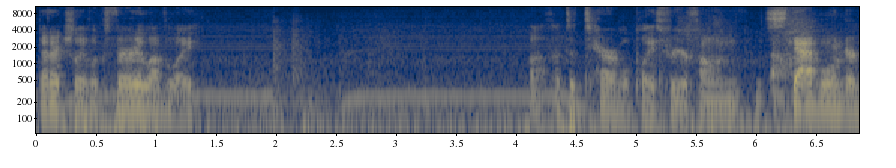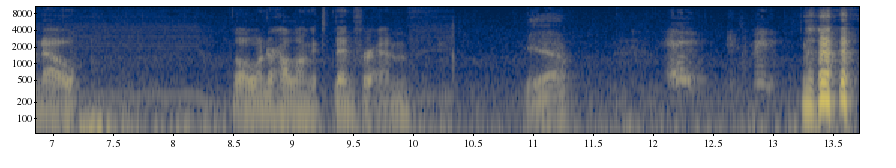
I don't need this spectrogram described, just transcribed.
that actually looks very lovely. Oh, that's a terrible place for your phone. Stab wound or no. Well, I wonder how long it's been for him. Yeah. Hey, it's me.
